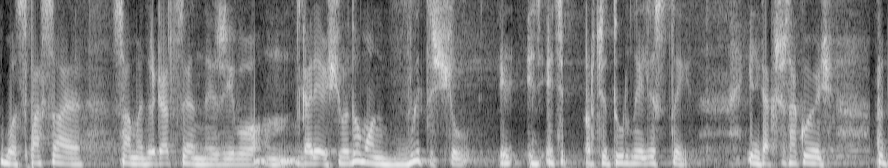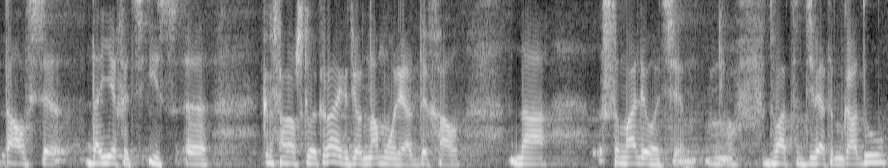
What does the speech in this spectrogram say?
вот, спасая самое драгоценное из его горящего дома, он вытащил эти партитурные листы. Или как Шостакович пытался доехать из э, Краснодарского края, где он на море отдыхал, на самолете. В 29 году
